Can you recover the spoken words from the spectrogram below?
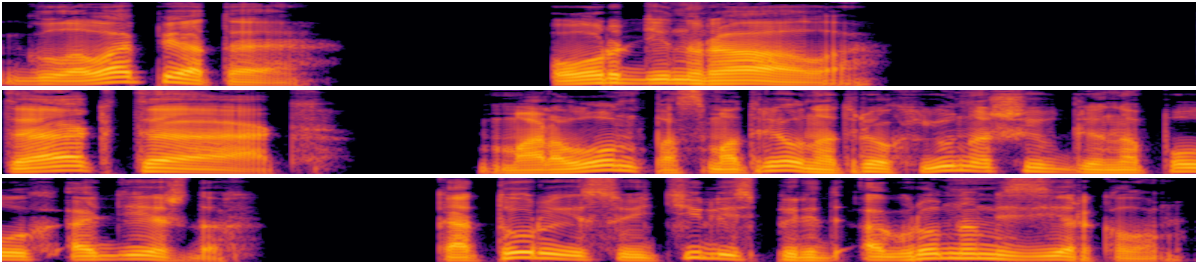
Глава пятая. Орден Раала. Так-так. Марлон посмотрел на трех юношей в длиннополых одеждах, которые суетились перед огромным зеркалом,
